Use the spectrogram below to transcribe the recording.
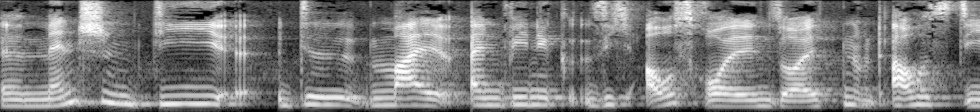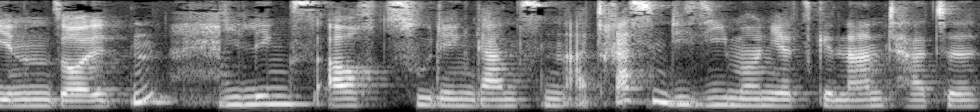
äh, Menschen, die, die, mal ein wenig sich ausrollen sollten und ausdehnen sollten. Die Links auch zu den ganzen Adressen, die Simon jetzt genannt hatte,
